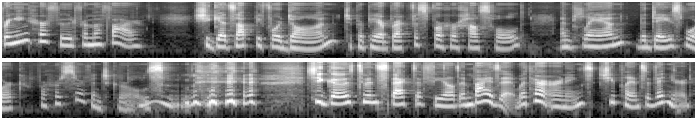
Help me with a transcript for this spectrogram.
bringing her food from afar. She gets up before dawn to prepare breakfast for her household and plan the day's work for her servant girls. She goes to inspect a field and buys it. With her earnings, she plants a vineyard.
